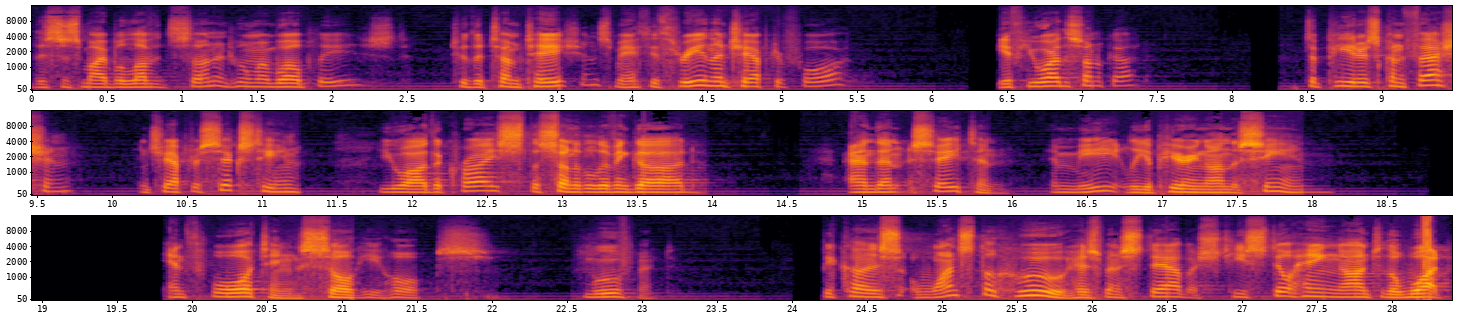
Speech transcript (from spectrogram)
this is my beloved Son in whom I'm well pleased, to the temptations, Matthew 3 and then chapter 4, if you are the Son of God, to Peter's confession in chapter 16, you are the Christ, the Son of the living God, and then Satan immediately appearing on the scene and thwarting, so he hopes, movement because once the who has been established, he's still hanging on to the what,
